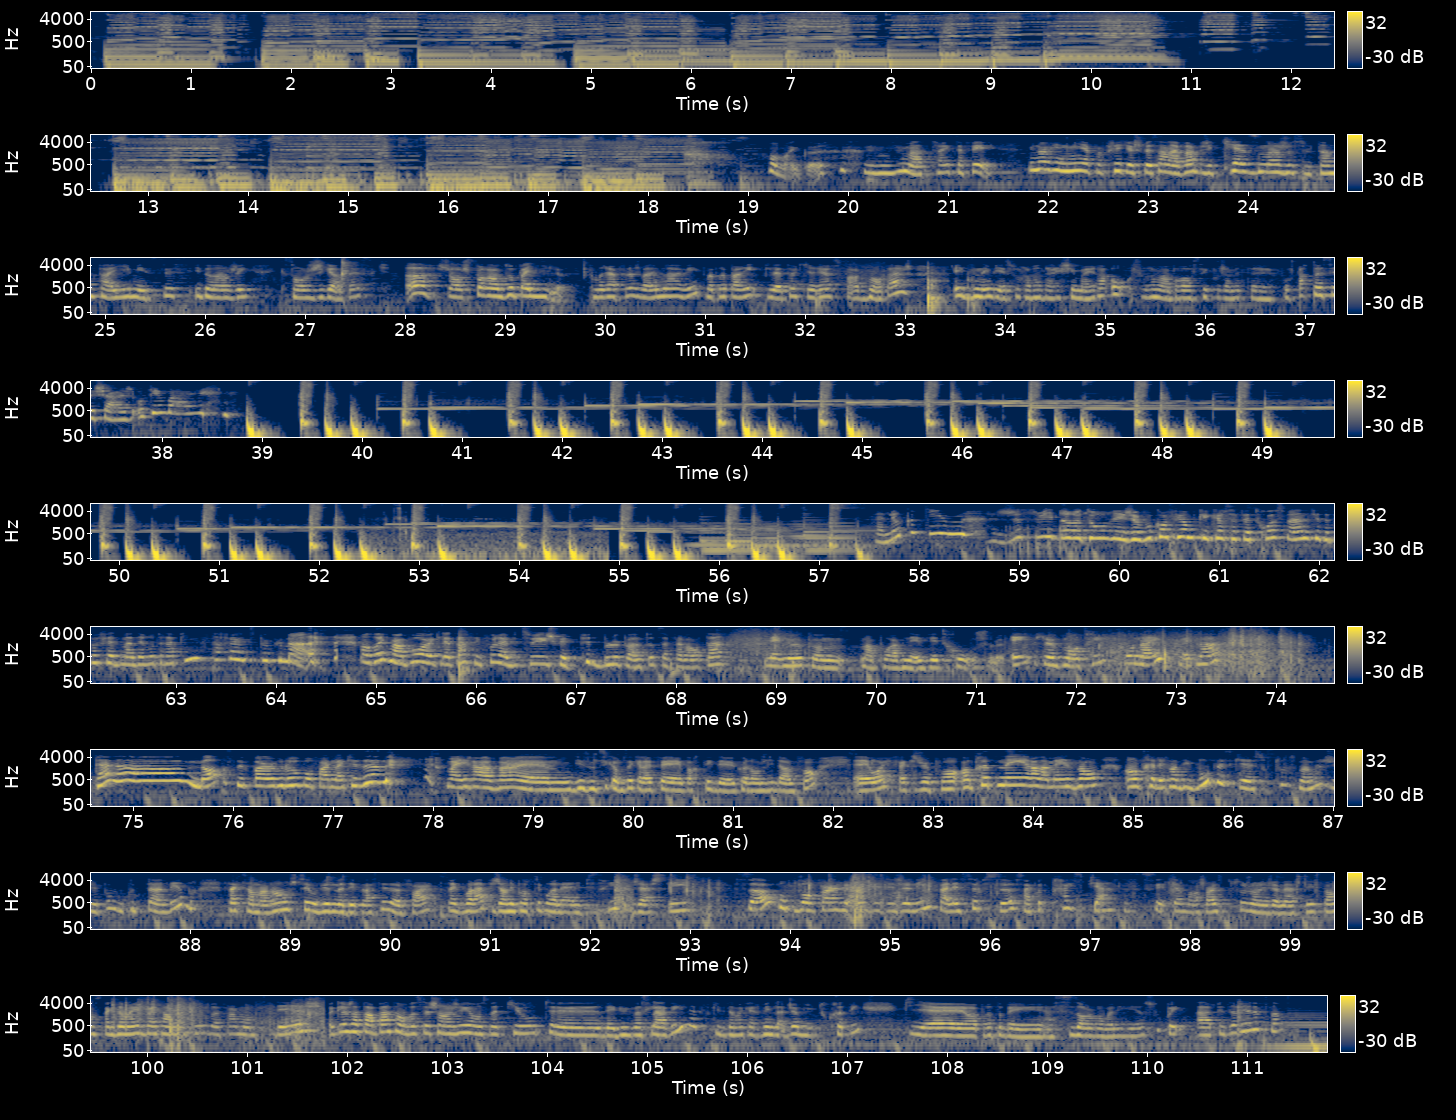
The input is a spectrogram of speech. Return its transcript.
God. Avez-vous vu ma tête? Ça fait une heure et demie à peu près que je fais ça en avant puis j'ai quasiment juste eu le temps de tailler mes six hydrangés qui sont gigantesques. Ah, genre je suis pas rendue au paillis là. Bref, là je vais aller me laver, me préparer puis le temps qui reste faire du montage et dîner bien sûr avant d'aller chez Mayra. Oh, c'est vraiment brassé, faut que je faut que je parte un séchage. Ok, bye! confirme que quand ça fait trois semaines que t'as pas fait de madérothérapie, ça fait un petit peu plus mal. On dirait que ma peau avec le temps c'est full habitué, je fais plus de bleu pendant tout, ça fait longtemps. Mais là comme ma peau elle venait vite rouge là. Et je vais vous montrer, trop nice maintenant. Tadam! Non, c'est pas un rouleau pour faire de la cuisine. m'a avant euh, des outils comme ça qu'elle a fait importer de Colombie dans le fond. Euh, ouais, fait que je vais pouvoir entretenir à la maison entre les rendez-vous parce que surtout en ce moment, j'ai pas beaucoup de temps libre. Fait que ça m'arrange, tu sais, au lieu de me déplacer, de le faire. Fait que voilà, puis j'en ai profité pour aller à l'épicerie. J'ai acheté pour pouvoir faire un des déjeuners. Il fallait ça pis ça. Ça coûte 13 C'est tellement cher. C'est pour ça j'en ai jamais acheté, je pense. Fait que demain, je vais être en mesure de faire mon petit déj. Fait que là, j'attends Pat. On va se changer. On va se mettre cute. Euh, ben, lui, il va se laver, là. Parce qu'évidemment, quand il revient de la job, il est tout crotté. Puis euh, après ça, ben, à 6h, on va aller souper à Pizzeria 900.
